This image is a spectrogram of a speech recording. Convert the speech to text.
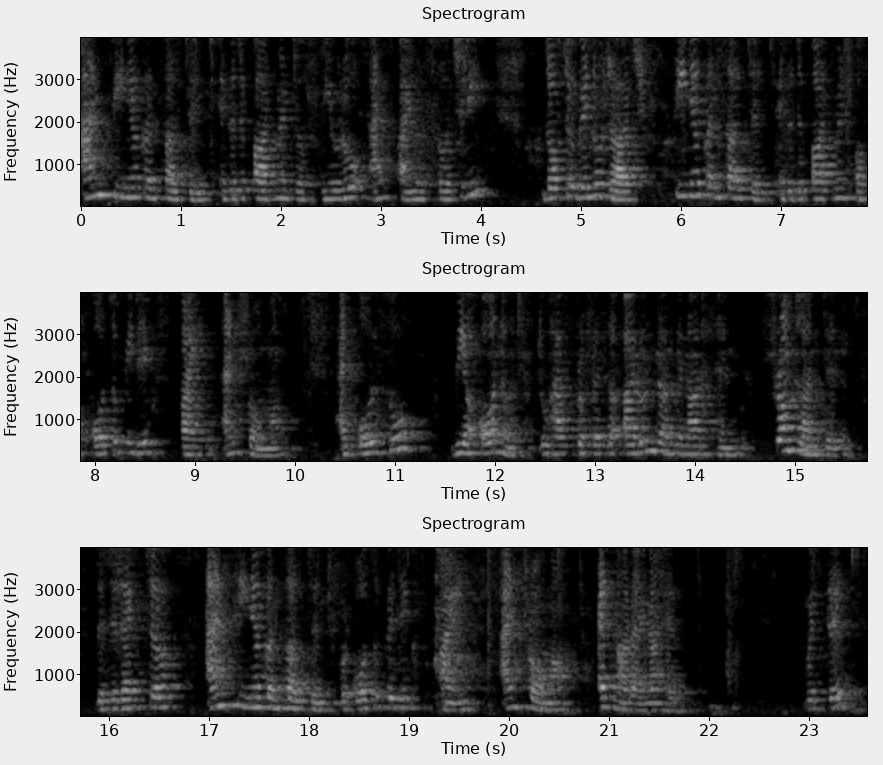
and senior consultant in the Department of Neuro and Spinal Surgery. Dr. Vinu Raj, senior consultant in the Department of Orthopedics, Spine and Trauma. And also, we are honored to have Professor Arun Ranganathan from London, the director and senior consultant for orthopedics, spine and trauma at Narayana Health. With this,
